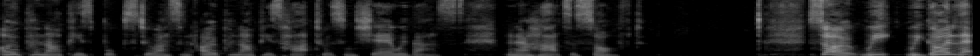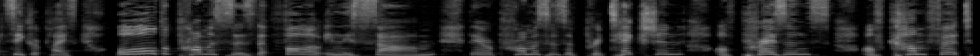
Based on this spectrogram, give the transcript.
open up his books to us and open up his heart to us and share with us when our hearts are soft. So we, we go to that secret place. All the promises that follow in this psalm, there are promises of protection, of presence, of comfort,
